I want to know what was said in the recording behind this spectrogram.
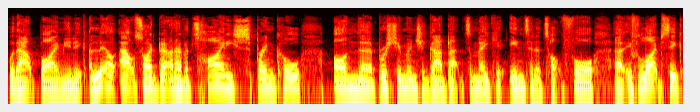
without Bayern Munich. A little outside bet. I'd have a tiny sprinkle on uh, Borussia Mönchengladbach to make it into the top four. Uh, if Leipzig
